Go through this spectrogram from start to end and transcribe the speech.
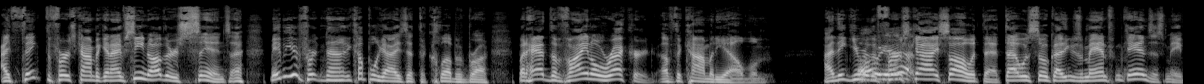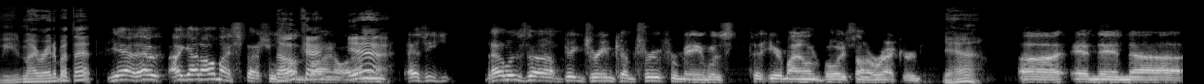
I think the first comic, and I've seen others since. Uh, maybe you've heard now, a couple of guys at the club have brought, but had the vinyl record of the comedy album. I think you were Oh, the first guy I saw with that. That was so. I think it was a man from Kansas. Maybe am I right about that? Yeah, that, I got all my specials on Okay, vinyl. I yeah. mean, as he, that was a big dream come true for me was to hear my own voice on a record. Yeah, Uh, and then, uh,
